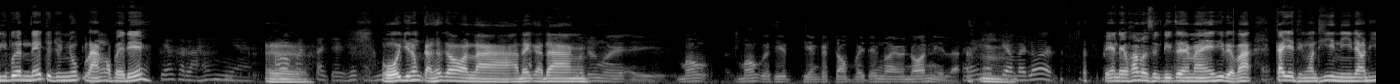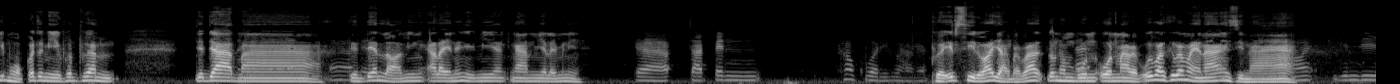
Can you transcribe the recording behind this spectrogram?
ที่เบิ้นเด้จะจะยกหลังออกไปเด้เสียสละให้เมียเออพราะเป็นตั้งใจเฮ็ดให้เมียโอ้ยอยืนน้ำกันคือกันวันลาอันใดกระดังจังหน่อยไอ้เมาเมากับเทีเถียงกับจอบไปจังหน่อยนอนนี่แหละเออเฮ็ดเกี่ยวไปรถเป็นยังไงความรู้สึกดีใจไหมที่แบบว่าใกล้จะถึงวันที่นี้แล้ววันที่หกก็จะมีเพื่อนๆ ญาติๆมาตื่นเต้นเหรอมีอะไรนะนี่มีงานมีอะไรไหมนี่ก็จัดเป็นครอบครัวดีกว่าแบบเผื่อเอฟซีแบบว่าอยากแบบว่าร่วมทำบุญโอนมาแบบอุ้ยวันขึ้นมาใหม่นะสินะน้อยยินดี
